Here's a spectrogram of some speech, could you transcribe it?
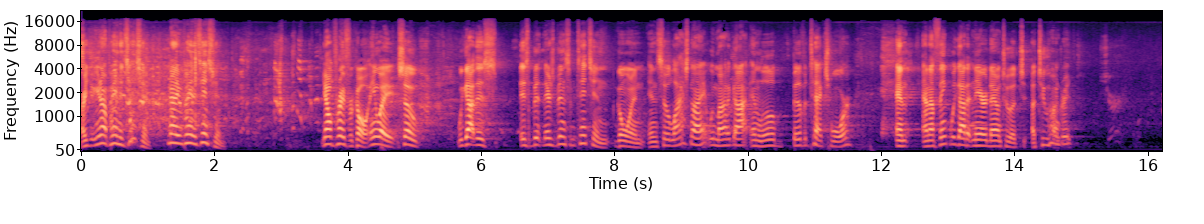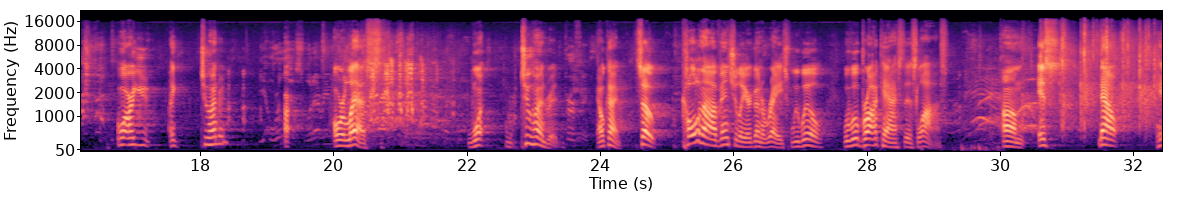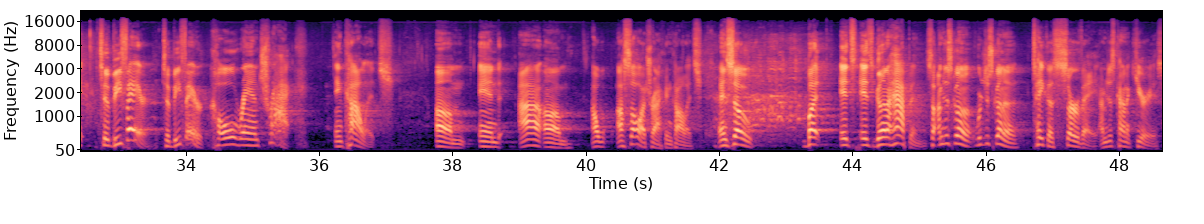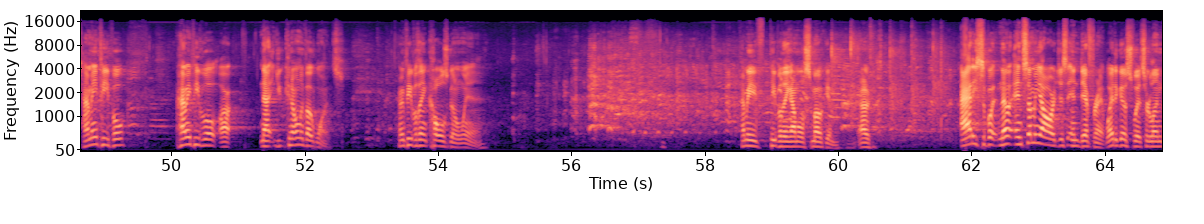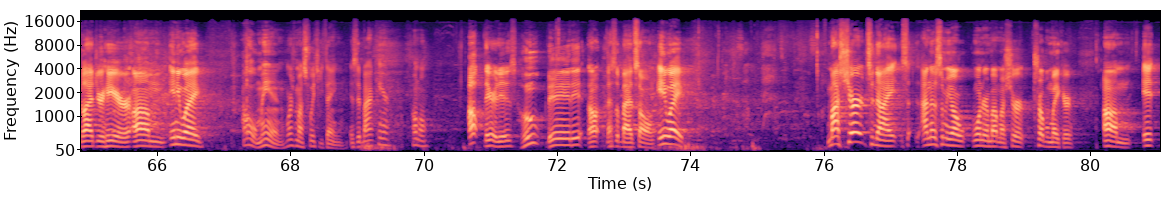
Are you, you're not paying attention. You're not even paying attention. Y'all pray for Cole. Anyway, so we got this, it's been, there's been some tension going. And so last night we might have got in a little bit of a text war. And, and I think we got it narrowed down to a, a 200. Sure. Well, are you like 200? Yeah, or less, whatever you Or less. One, 200. Perfect. Okay. So Cole and I eventually are going to race. We will, we will broadcast this live. Um, it's now to be fair. To be fair, Cole ran track in college, um, and I, um, I I saw a track in college, and so, but it's it's gonna happen. So I'm just gonna we're just gonna take a survey. I'm just kind of curious. How many people? How many people are now? You can only vote once. How many people think Cole's gonna win? How many people think I'm gonna smoke him? Uh, Addie support no, and some of y'all are just indifferent. Way to go, Switzerland. Glad you're here. Um, anyway, oh man, where's my switchy thing? Is it back here? Hold on. Oh, there it is. Who did it? Oh, that's a bad song. Anyway, my shirt tonight. I know some of y'all wondering about my shirt, Troublemaker. Um, it.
